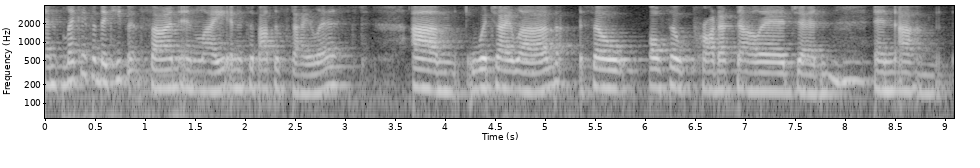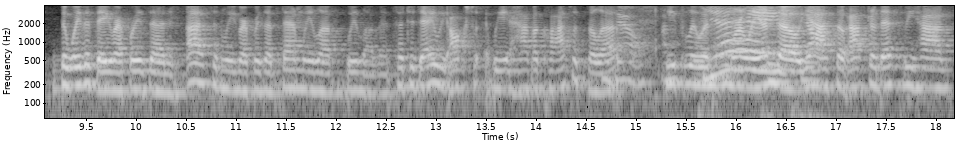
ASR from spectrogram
And like I said, they keep it fun and light, and it's about the stylist, um, which I love. So also product knowledge and and um, the way that they represent us and we represent them, we love we love it. So today we actually we have a class with Philip. He flew in from Orlando. Yeah. Yeah. So after this, we have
